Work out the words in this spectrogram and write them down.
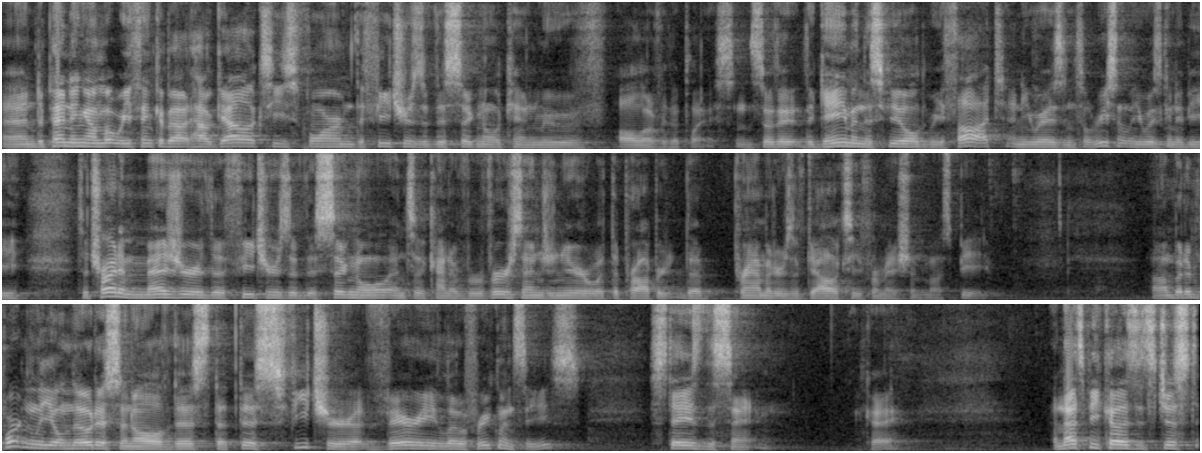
And depending on what we think about how galaxies form, the features of this signal can move all over the place. And so the, the game in this field, we thought, anyways, until recently, was going to be to try to measure the features of this signal and to kind of reverse engineer what the, proper, the parameters of galaxy formation must be. Um, but importantly, you'll notice in all of this that this feature at very low frequencies stays the same. Okay? And that's because it's just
